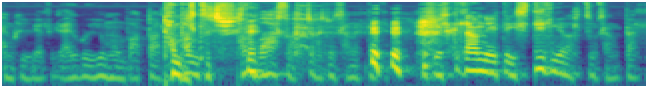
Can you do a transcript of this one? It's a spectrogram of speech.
тамхиг гээл айгүй юм юм бодоод том болцсон ч тий. Босс болж байгаа юм санагдаад. Рекламны стилний болсон санагдаад.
